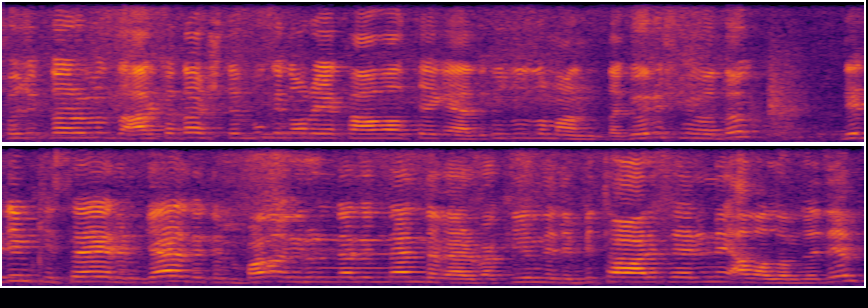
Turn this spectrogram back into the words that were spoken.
Çocuklarımız da arkadaştı. Bugün oraya kahvaltıya geldik. Uzun zamandır da görüşmüyorduk. Dedim ki Seherim gel dedim bana ürünlerinden de ver bakayım dedim. Bir tariflerini alalım dedim.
